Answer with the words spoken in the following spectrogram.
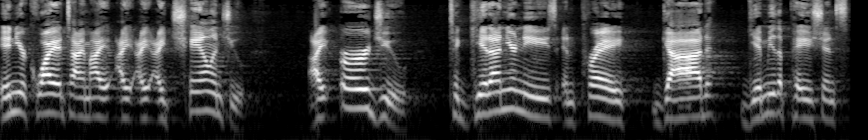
in your quiet time, I, I, I challenge you, I urge you to get on your knees and pray, God, give me the patience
